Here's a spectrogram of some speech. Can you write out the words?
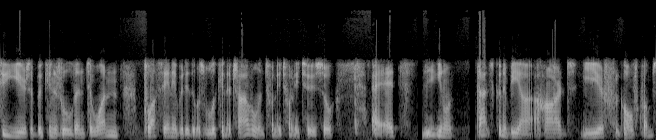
two years of bookings rolled into one, plus anybody that was looking to travel in 2022. So, uh, it's you know that's going to be a, a hard year for golf clubs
